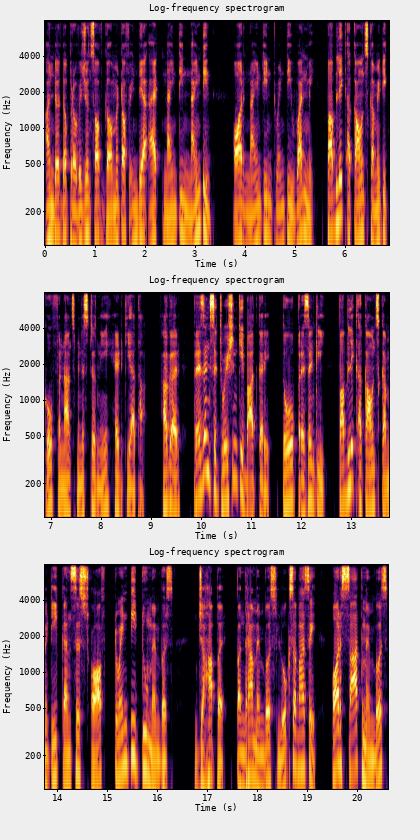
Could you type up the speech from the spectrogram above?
under the provisions of government of India act 1919 और 1921 में पब्लिक अकाउंट्स कमेटी को फाइनेंस मिनिस्टर ने हेड किया था। अगर प्रेजेंट सिचुएशन की बात करें तो presently public accounts committee consist of 22 members जहाँ पर 15 मेंबर्स लोकसभा से और सात मेंबर्स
